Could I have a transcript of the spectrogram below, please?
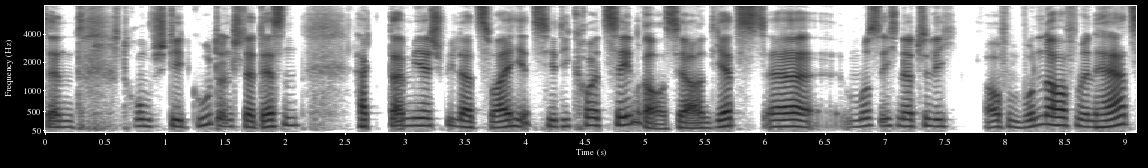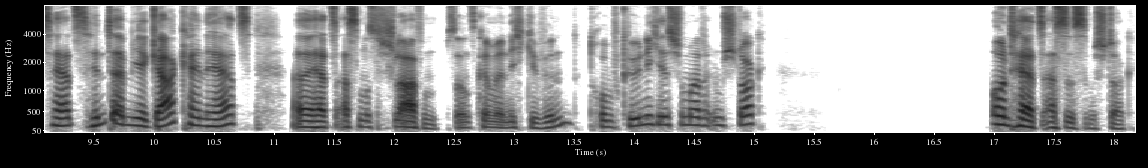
denn Trumpf steht gut und stattdessen hackt da mir Spieler 2 jetzt hier die Kreuz 10 raus. Ja, und jetzt äh, muss ich natürlich auf ein Wunder hoffen in Herz. Herz hinter mir gar kein Herz. Also Herz Ass muss schlafen, sonst können wir nicht gewinnen. Trumpf König ist schon mal im Stock. Und Herz Ass ist im Stock.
